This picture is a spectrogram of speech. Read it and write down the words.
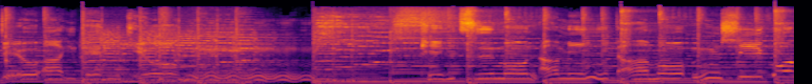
就爱坚强。去慈母那面大母，不是我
